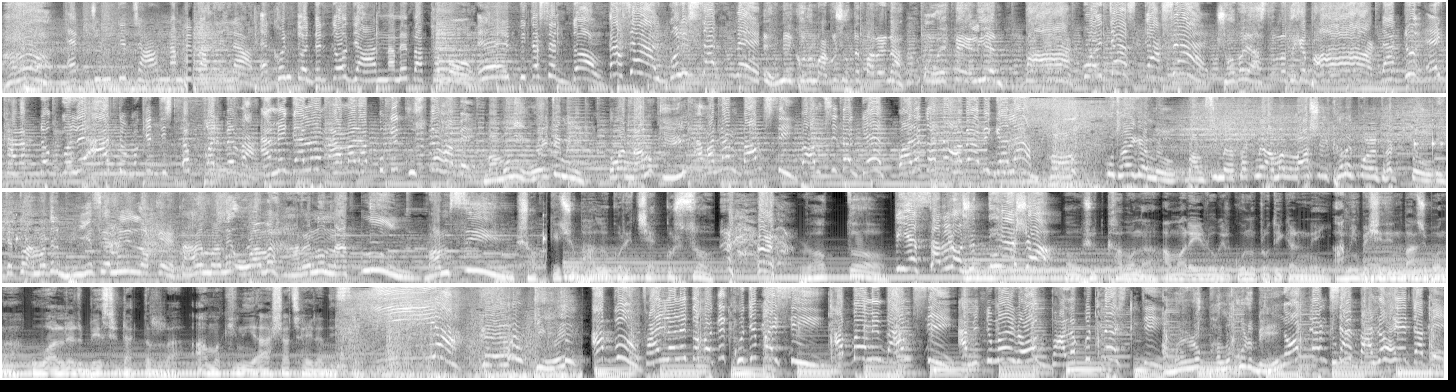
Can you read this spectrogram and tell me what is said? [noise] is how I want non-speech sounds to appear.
আমাকে জাহান নামে পাঠালাম এখন তোদেরকেও জাহান নামে পাঠাবো। এই পিতাসের দল। কাসাল গুলির সামনে এই মেয়ে কোনো মানুষ হতে পারে না। ও একটা এলিয়েন ভাগ কই যাস কাসাল সবাই আস্তানা থেকে ভাগ দাদু এই খারাপ লোকগুলো আর তোমাকে ডিস্টার্ব করবে না। আমি গেলাম আমার আব্বুকে খুঁজতে হবে। মামুনি ওয়েট এ মিনিট তোমার নাম কি? আমার নাম বামসি বামসি দা গেট। পরে কথা হবে আমি গেলাম। কোথায় গেল? বামসি না থাকলে আমার লাশ এখানে পড়ে থাকতো। এটা তো আমাদের ভিএ ফ্যামিলির লকেট তার মানে ও আমার হারানো নাতনি বামসি। সবকিছু ভালো করে চেক করছ। [coughs] রক্ত। স্যারের ওষুধ নিয়ে আসো ওষুধ খাব না। আমার এই রোগের কোনো প্রতিকার নেই। আমি বেশি দিন বাঁচবো না। ওয়ার্ল্ডের বেস্ট ডাক্তাররা আমাকে নিয়ে আশা ছাইরা দিচ্ছে কে? আব্বু ফাইনালি তোমাকে আমি তোমার রোগ ভালো করতে আসছি। আমার রোগ ভালো করবে? নো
